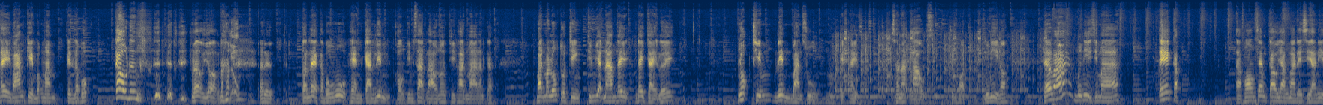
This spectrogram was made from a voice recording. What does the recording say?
ได้วางเกมออกมาเป็นระบบ เก้าหนึ่งเราหยอกเนาะ Nope. อันนี้ตอนแรกกับโบฮู้แผนการเล่นของทีมชาติลาวเนาะที่ผ่านมานั่นก็บัดมาลงตัวจริง ทีมเวียดนามได้ได้ใจเลย ยกทีมเล่นบานสูงเนาะเฮ็ดให้ชนะลาวสิจนฮอด มื้อนี้เนาะแต่ว่ามื้อนี้สิมา เตะกับ อ่าห้องแซมเก่าอย่างมาเลเซียนี่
